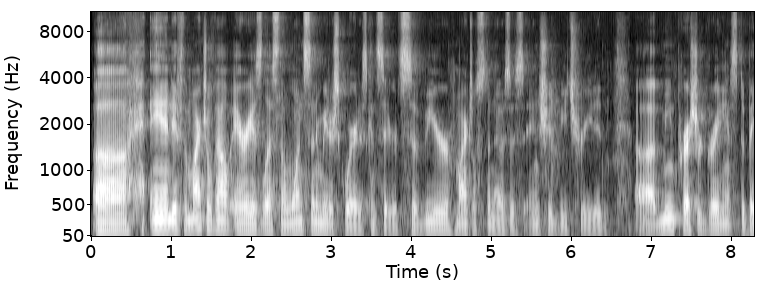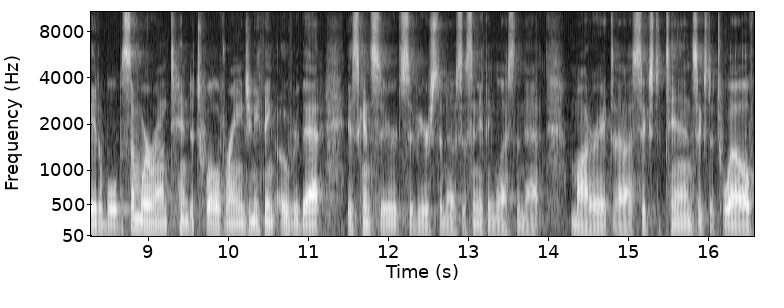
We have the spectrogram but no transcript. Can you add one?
Uh, and if the mitral valve area is less than one centimeter squared, it's considered severe mitral stenosis and should be treated. Uh, mean pressure gradient's debatable, but somewhere around 10 to 12 range. Anything over that is considered severe stenosis. Anything less than that, moderate, uh, 6 to 10, 6 to 12,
